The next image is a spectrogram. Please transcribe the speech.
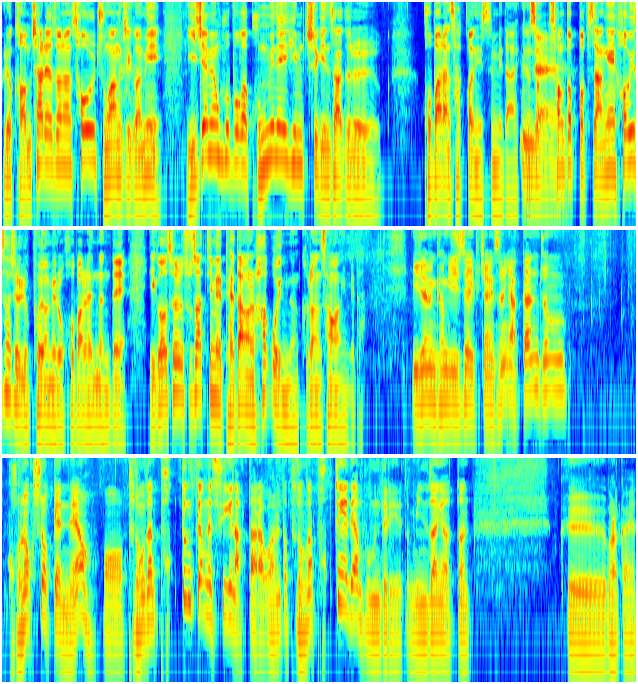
그리고 검찰에서는 서울중앙지검이 이재명 후보가 국민의힘 측 인사들을 고발한 사건이 있습니다. 그래서 네. 선거법상의 허위사실 유포 혐의로 고발을 했는데 이것을 수사팀에 배당을 하고 있는 그런 상황입니다. 이재명 경기지사 입장에서는 약간 좀 곤혹스럽겠네요. 어, 부동산 폭등 때문에 수익이 났다라고 하면 또 부동산 폭등에 대한 부분들이 또 민주당의 어떤 그 뭐랄까요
